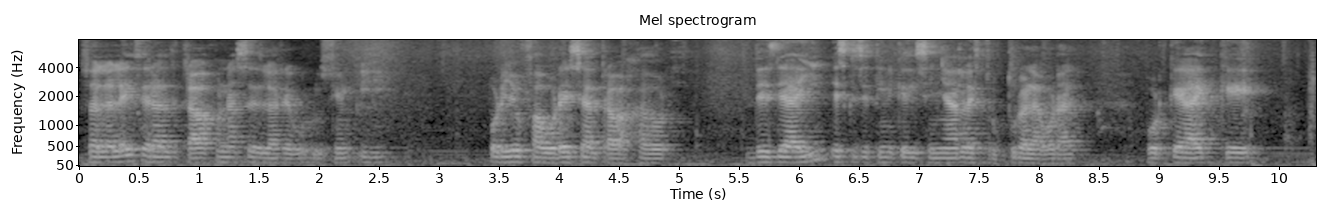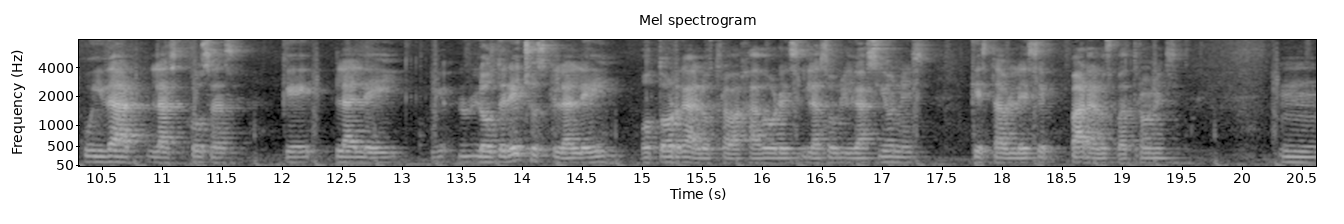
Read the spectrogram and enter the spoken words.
O sea, la ley federal de trabajo nace de la revolución y por ello favorece al trabajador. Desde ahí es que se tiene que diseñar la estructura laboral porque hay que cuidar las cosas que la ley, los derechos que la ley otorga a los trabajadores y las obligaciones que establece para los patrones. Mm,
